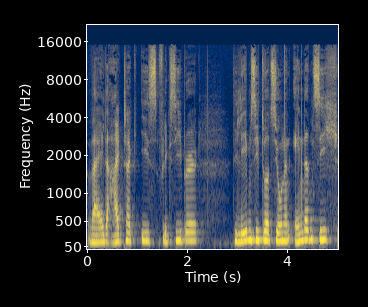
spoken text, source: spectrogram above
weil der Alltag ist flexibel die Lebenssituationen ändern sich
